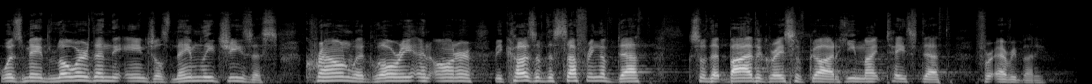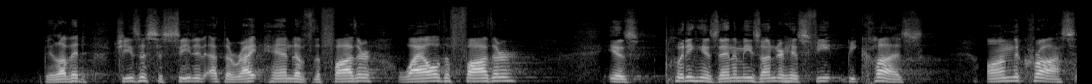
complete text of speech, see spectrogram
was made lower than the angels, namely Jesus, crowned with glory and honor because of the suffering of death, so that by the grace of God he might taste death for everybody. Beloved, Jesus is seated at the right hand of the Father while the Father is putting his enemies under his feet because on the cross,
